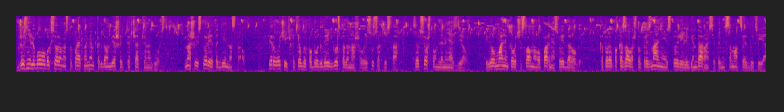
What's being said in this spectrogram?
В жизни любого боксера наступает момент, когда он вешает перчатки на гвоздь. В нашей истории этот день настал. В первую очередь хотел бы поблагодарить Господа нашего Иисуса Христа за все, что он для меня сделал. И вел маленького тщеславного парня своей дорогой, которая показала, что признание истории и легендарность – это не сама цель бытия.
